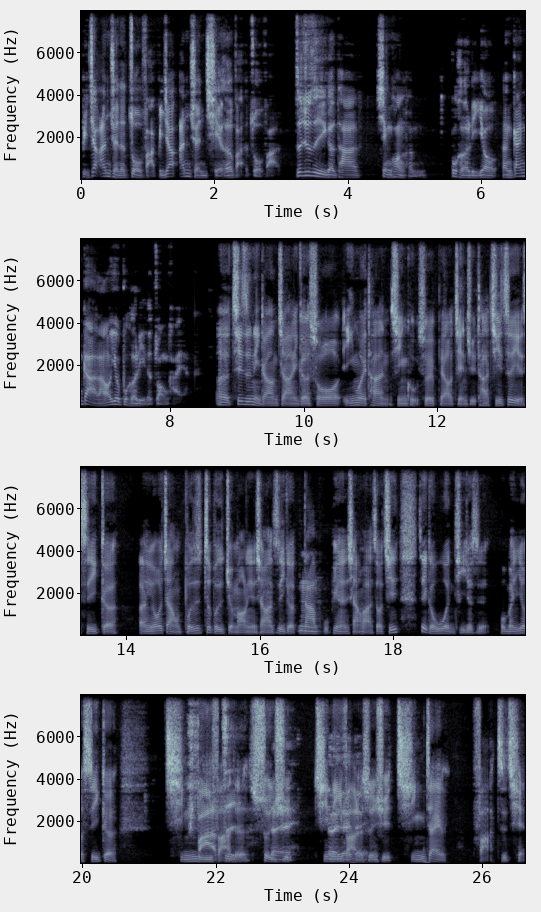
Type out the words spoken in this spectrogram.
比较安全的做法，比较安全且合法的做法。这就是一个他现况很不合理又很尴尬，然后又不合理的状态啊。呃，其实你刚刚讲一个说，因为他很辛苦，所以不要检举他。其实这也是一个，呃，因为我讲不是，这不是卷毛你的想法，是一个大普遍的想法的时候，嗯、其实这个问题就是我们又是一个。情理法的顺序，情理法的顺序，情在法之前。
